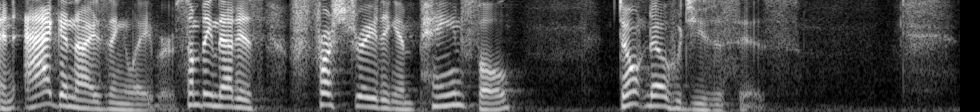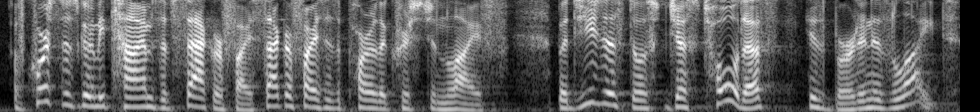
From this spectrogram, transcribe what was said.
an agonizing labor, something that is frustrating and painful, don't know who Jesus is. Of course, there's going to be times of sacrifice. Sacrifice is a part of the Christian life. But Jesus just told us his burden is light.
